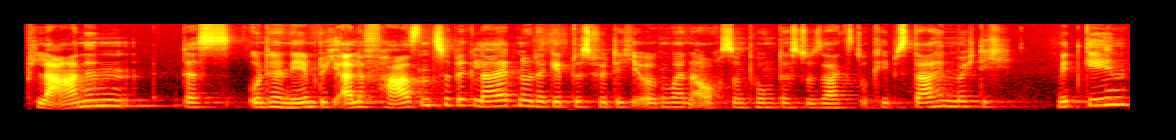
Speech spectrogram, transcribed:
planen, das Unternehmen durch alle Phasen zu begleiten oder gibt es für dich irgendwann auch so einen Punkt, dass du sagst, okay, bis dahin möchte ich mitgehen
